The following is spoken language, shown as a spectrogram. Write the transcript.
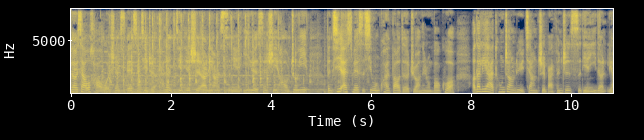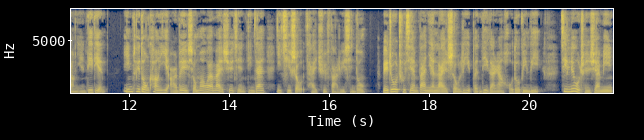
友，下午好，我是 SBS 记者 Helen。今天是二零二四年一月三十一号，周一。本期 SBS 新闻快报的主要内容包括：澳大利亚通胀率降至百分之四点一的两年低点；因推动抗议而被熊猫外卖削减订单，一起手采取法律行动；维州出现半年来首例本地感染猴痘病例；近六成选民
